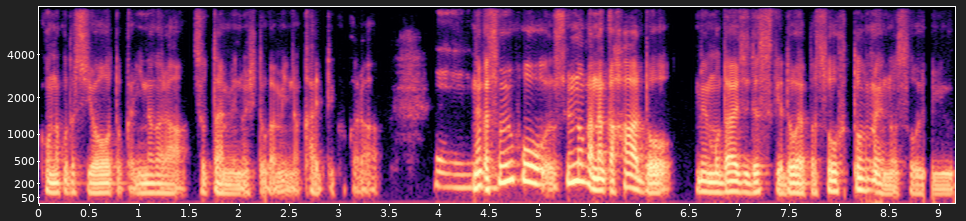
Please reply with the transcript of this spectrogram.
こんなことしようとか言いながら、初対面の人がみんな帰っていくから、えー。なんかそういう方、そういうのがなんかハード面も大事ですけど、やっぱソフト面のそういう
